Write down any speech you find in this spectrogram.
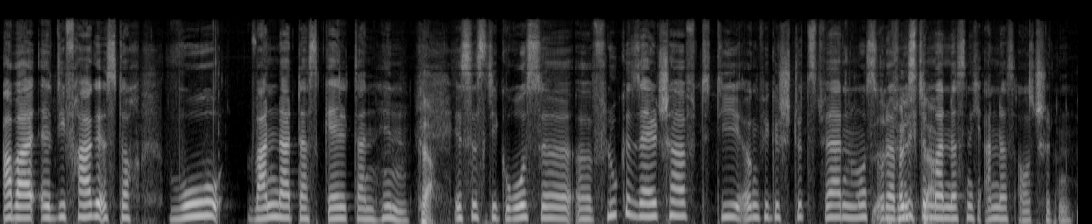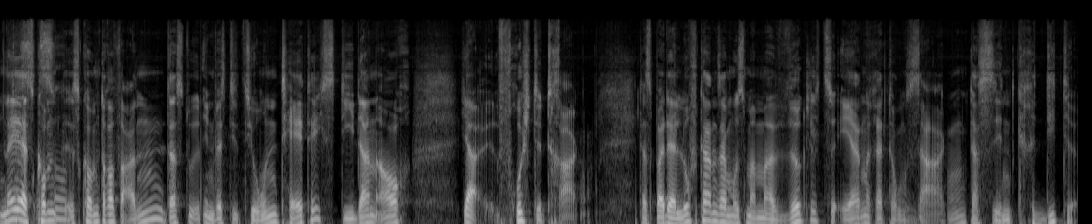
Aber äh, die Frage ist doch, wo wandert das Geld dann hin? Klar. Ist es die große äh, Fluggesellschaft, die irgendwie gestützt werden muss, oder Völlig müsste klar. man das nicht anders ausschütten? Naja, Das es kommt, so. es kommt darauf an, dass du Investitionen tätigst, die dann auch ja, Früchte tragen. Das bei der Lufthansa muss man mal wirklich zur Ehrenrettung sagen, das sind Kredite.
